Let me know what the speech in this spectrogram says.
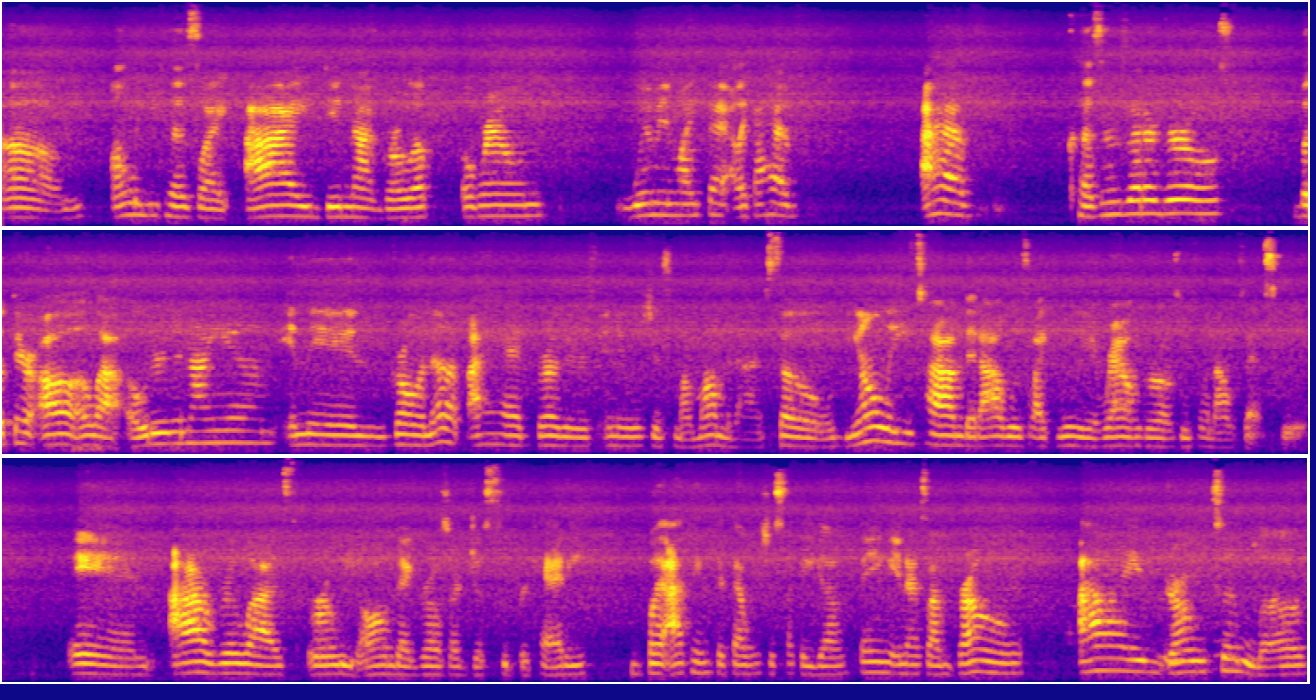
Um, only because like I did not grow up around women like that. Like I have I have cousins that are girls, but they're all a lot older than I am. And then growing up I had brothers and it was just my mom and I. So the only time that I was like really around girls was when I was at school. And I realized early on that girls are just super catty. But I think that that was just like a young thing. And as I've grown, I've grown to love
